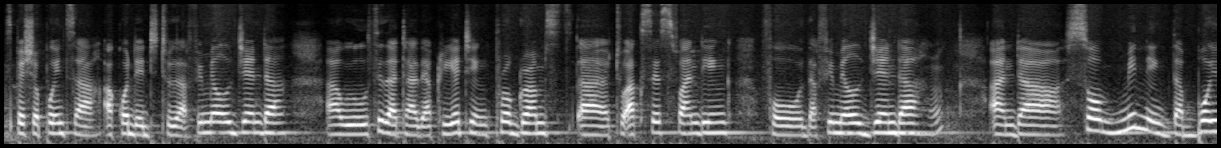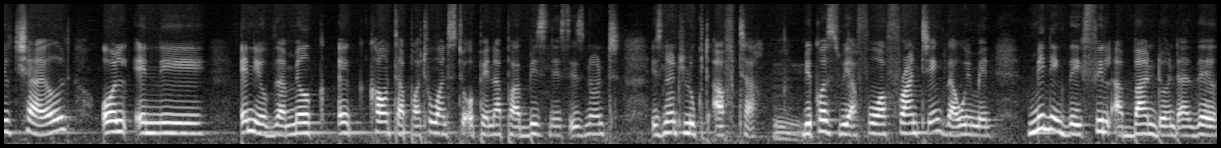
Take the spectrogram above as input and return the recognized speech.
special points are accorded to the female gender. Uh, we will see that uh, they're creating programs uh, to access funding for the female gender. hmm. And uh, so meaning the boy child, all any any of the male c- uh, counterpart who wants to open up a business is not is not looked after. Because we are forefronting the women meaning they feel abandoned and they,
